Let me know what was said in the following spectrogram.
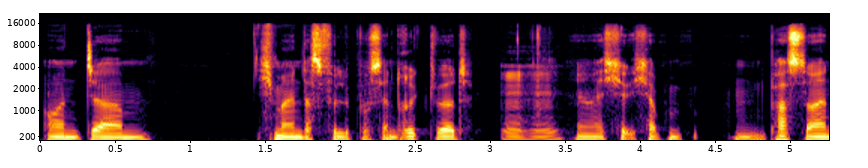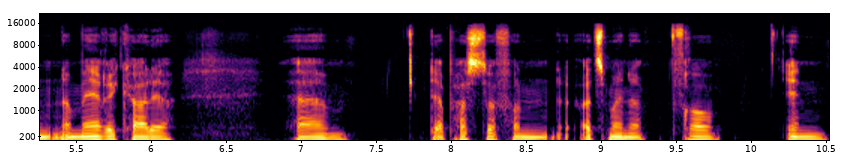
Und ähm, ich meine, dass Philippus entrückt wird. Mhm. Ja, ich ich habe einen, einen Pastor in Amerika, der, ähm, der Pastor von, als meine Frau in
